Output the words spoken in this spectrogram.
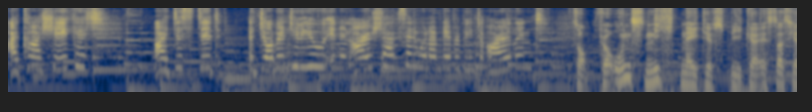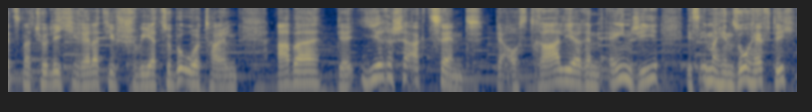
I can't shake it. I just did a job interview in an Irish accent when I've never been to Ireland. So, für uns Nicht-Native Speaker ist das jetzt natürlich relativ schwer zu beurteilen, aber der irische Akzent der Australierin Angie ist immerhin so heftig,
